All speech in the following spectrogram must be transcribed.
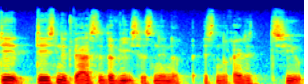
det, det er sådan et værelse, der viser sådan en sådan relativt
